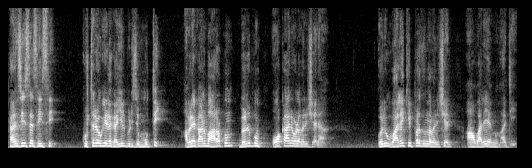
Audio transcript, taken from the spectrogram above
ഫ്രാൻസിസ് അസീസി കുഷ്ഠരോഗിയുടെ കയ്യിൽ പിടിച്ച് മുത്തി അവരെ കാണുമ്പോൾ അറപ്പും വെറുപ്പും ഓക്കാനുമുള്ള മനുഷ്യനാണ് ഒരു വലയ്ക്കിപ്പുറത്ത് നിന്ന മനുഷ്യൻ ആ വലയങ്ങ് മാറ്റി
